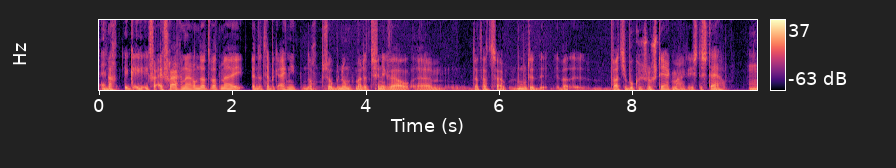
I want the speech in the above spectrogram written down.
En... Nou, ik, ik, ik, vraag ernaar omdat wat mij... en dat heb ik eigenlijk niet nog zo benoemd... maar dat vind ik wel um, dat dat zou moeten... Wat, wat, je boeken zo sterk maakt, is de stijl. Hm.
